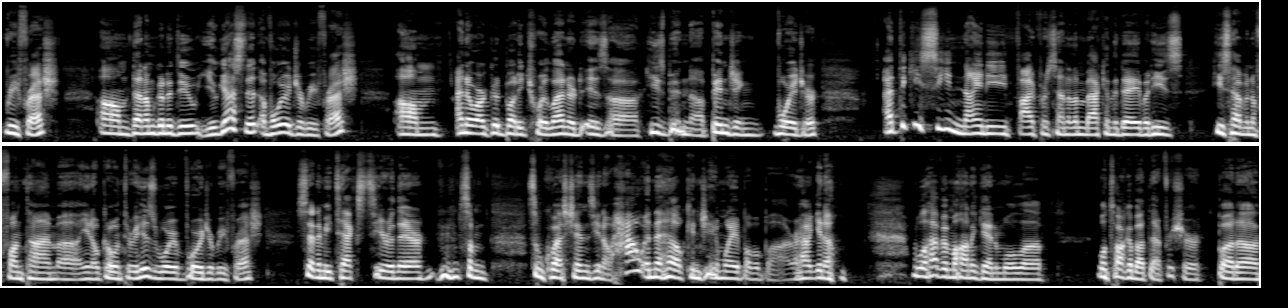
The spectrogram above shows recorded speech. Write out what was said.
refresh. Um, then I'm going to do, you guessed it, a Voyager refresh. Um, I know our good buddy Troy Leonard is uh he's been uh, binging Voyager. I think he's seen 95% of them back in the day, but he's he's having a fun time uh, you know, going through his Voyager refresh, sending me texts here and there, some some questions, you know, how in the hell can Janeway blah blah blah or how, you know, we'll have him on again. We'll uh we'll talk about that for sure. But uh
